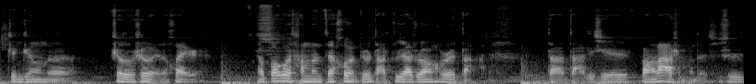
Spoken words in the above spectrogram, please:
真正的彻头彻尾的坏人。然后包括他们在后面，比如打祝家庄或者打打打这些帮蜡什么的，其实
